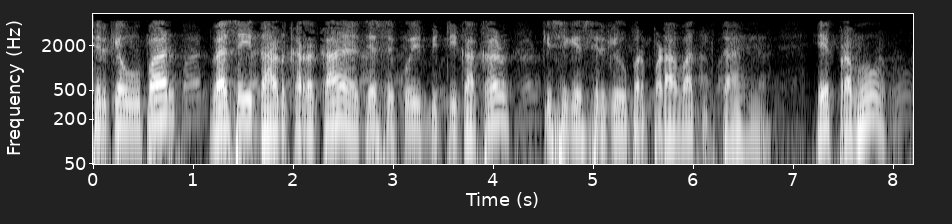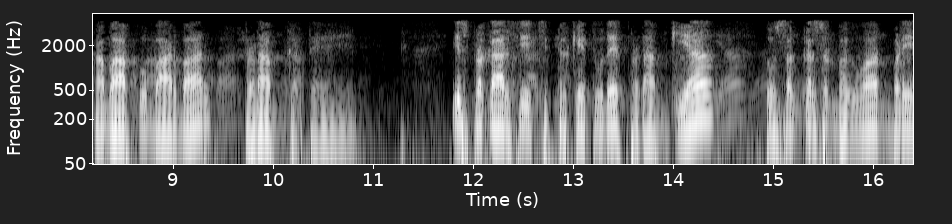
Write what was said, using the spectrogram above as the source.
सिर के ऊपर वैसे ही धारण कर रखा है, जैसे कोई मिट्टी का कण किसी के सिर के ऊपर पड़ा हुआ दिखता है। हे प्रभु, हम आपको बार बार प्रणाम करते हैं। इस प्रकार से चित्रकेतु ने प्रणाम किया। तो संकर्षण भगवान बड़े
